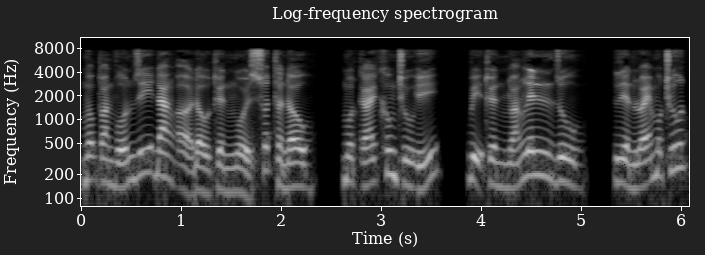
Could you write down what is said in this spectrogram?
Ngộng toàn vốn dĩ đang ở đầu thuyền ngồi xuất thần đâu, một cái không chú ý, bị thuyền nhoáng lên du, liền lóe một chút,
